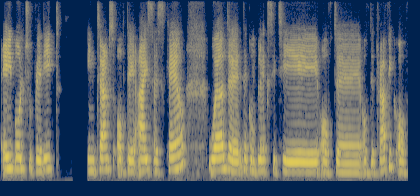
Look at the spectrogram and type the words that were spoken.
able to predict in terms of the ISA scale, well, the, the complexity of the of the traffic of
